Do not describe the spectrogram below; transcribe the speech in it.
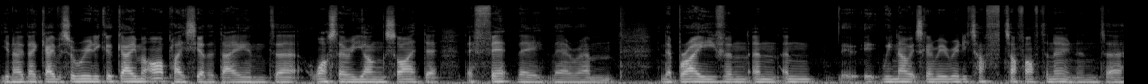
you know, they gave us a really good game at our place the other day. And uh, whilst they're a young side, they're they're fit, they they're um, they're brave, and and and it, it, we know it's going to be a really tough tough afternoon. And uh,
